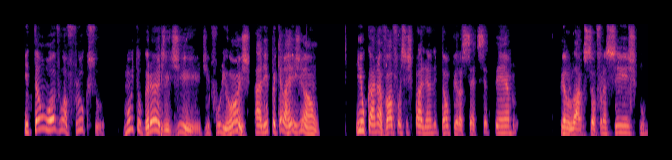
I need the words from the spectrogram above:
Então, houve um afluxo muito grande de, de foliões ali para aquela região. E o carnaval foi se espalhando, então, pela 7 de setembro, pelo Lago São Francisco,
